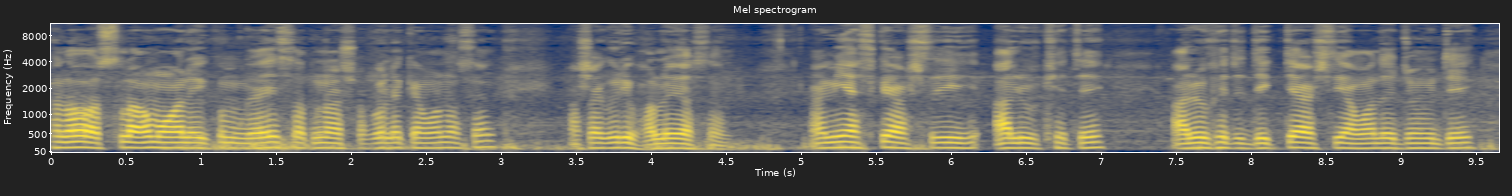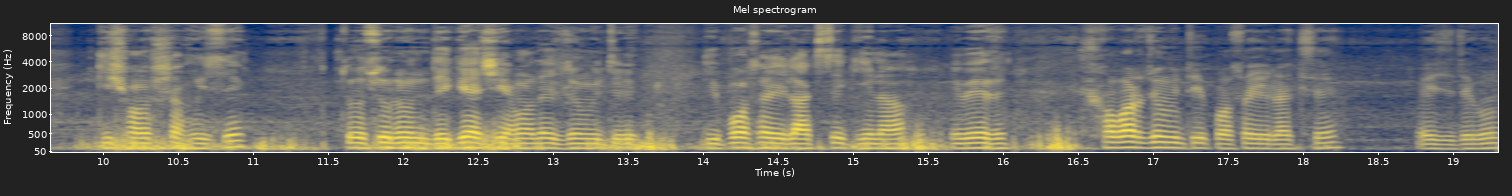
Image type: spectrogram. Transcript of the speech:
হ্যালো, আসসালামু আলাইকুম গাইস আপনারা সকলে কেমন আছেন? আশা করি ভালোই আছেন। আমি আজকে আসছি আলুর ক্ষেতে। আলুর ক্ষেতে দেখতে আসছি আমাদের জমিতে কি সমস্যা হয়েছে। তো চলুন দেখে আসি আমাদের জমিতে কি পশাই লাগছে কি না এবার সবার জমিতে পশাই লাগছে। এই যে দেখুন,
